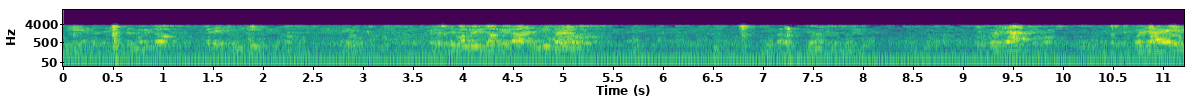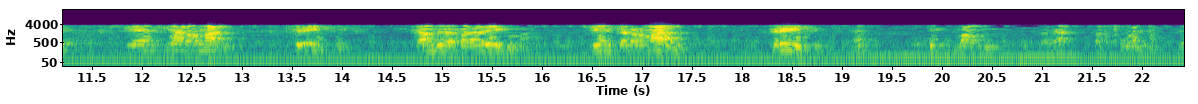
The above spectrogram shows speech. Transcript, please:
bien, entonces es el momento precientífico. Pero es el momento que va del mito al. ¿eh? Sí, para la filosofía. Después ya, después ya es ciencia normal, crisis, cambio de paradigma, ciencia normal, crisis. ¿eh? ¿Sí? Vamos acá, para Julio, ¿sí?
